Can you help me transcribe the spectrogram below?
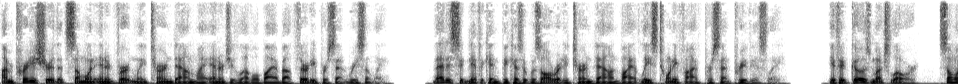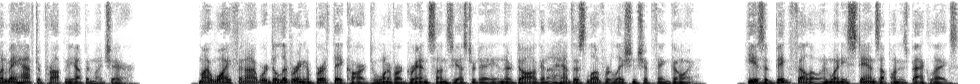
I'm pretty sure that someone inadvertently turned down my energy level by about 30% recently. That is significant because it was already turned down by at least 25% previously. If it goes much lower, someone may have to prop me up in my chair. My wife and I were delivering a birthday card to one of our grandsons yesterday, and their dog and I have this love relationship thing going. He is a big fellow, and when he stands up on his back legs,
